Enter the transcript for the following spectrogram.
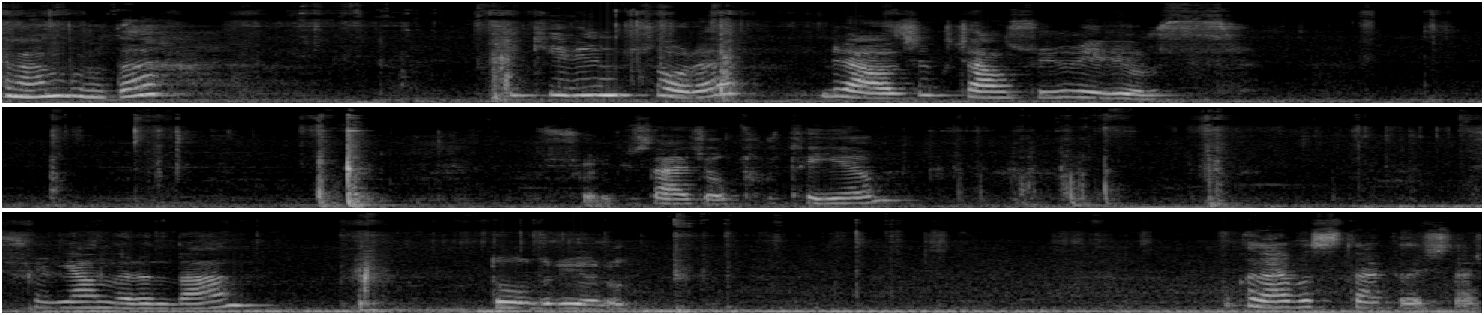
Hemen bunu da dikelim. Sonra birazcık can suyu veriyoruz. Şöyle güzelce oturtayım. Şöyle yanlarından dolduruyorum. Bu kadar basit arkadaşlar.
